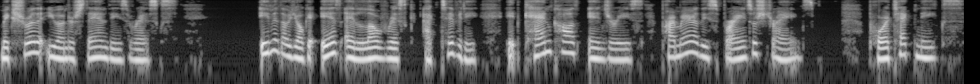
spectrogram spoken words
make sure that you understand these risks. Even though yoga is a low risk activity, it can cause injuries, primarily sprains or strains, poor techniques,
